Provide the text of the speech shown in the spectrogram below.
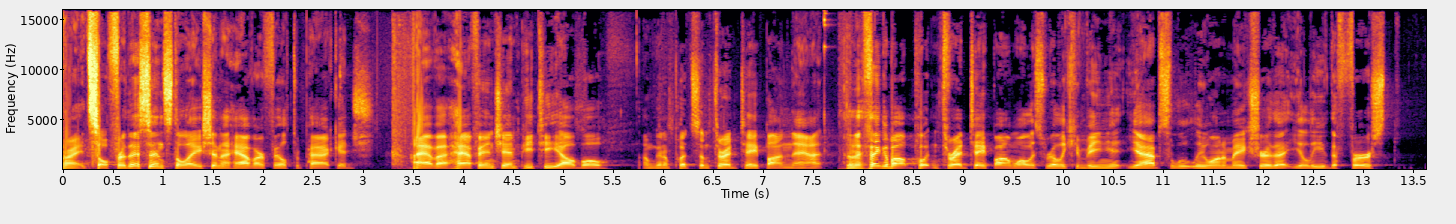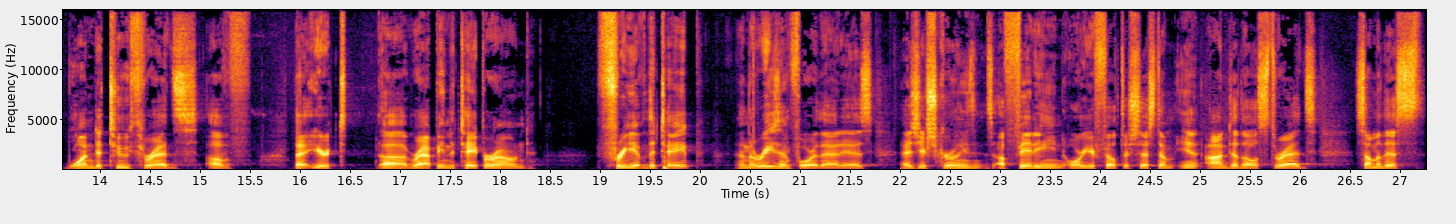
All right, so for this installation, I have our filter package. I have a half inch NPT elbow. I'm gonna put some thread tape on that. And the thing about putting thread tape on, while it's really convenient, you absolutely wanna make sure that you leave the first one to two threads of that you're uh, wrapping the tape around free of the tape. And the reason for that is as you're screwing a fitting or your filter system in onto those threads, some of this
